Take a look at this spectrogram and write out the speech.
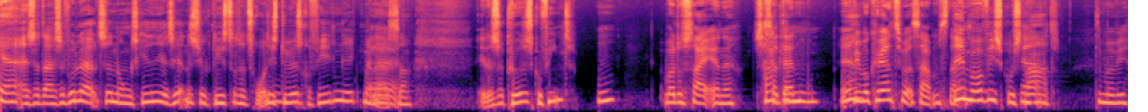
ja, altså der er selvfølgelig altid nogle skide irriterende cyklister, der tror, de styrer trafikken, ikke? Men Ja, ja. altså, ellers så kører det sgu fint. Hvor du sej, Anna. Tak, Sådan. Anne. Ja, Vi må køre en tur sammen snart. det må vi sgu snart. Det må vi.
